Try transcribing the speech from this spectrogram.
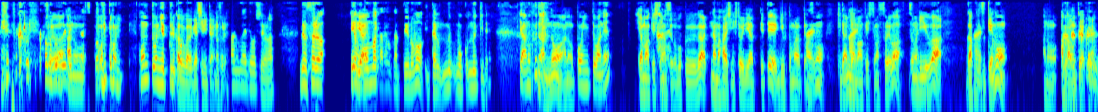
こそれはあの、本当に、本当に言ってるかどうかだけは知りたいな、それ。考えてほしいよな。でもそれは、でもほいんまかどうかっていうのも、一旦ぬ、もう抜きで。や、あの、普段の、あの、ポイントはね、山分けしてますよ。僕が生配信一人でやってて、ギフトもらったやつも、木田に山分けしてます。それは、その理由は、額付けの、あの、アカウントやから。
